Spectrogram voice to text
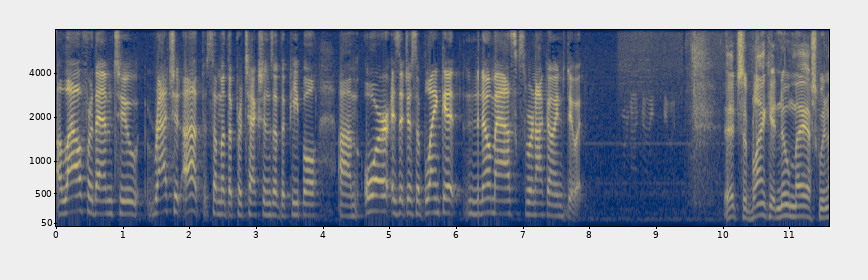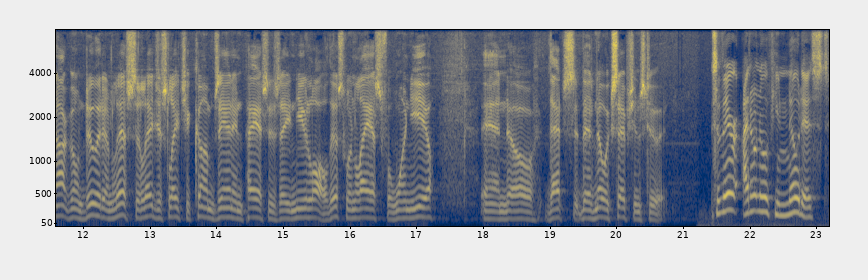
allow for them to ratchet up some of the protections of the people? Um, or is it just a blanket, no masks, we're not going to do it? It's a blanket no mask. We're not going to do it unless the legislature comes in and passes a new law. This one lasts for one year, and uh, that's there's no exceptions to it. So there, I don't know if you noticed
